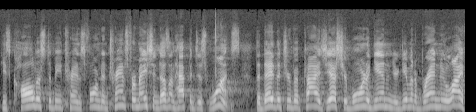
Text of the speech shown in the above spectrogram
He's called us to be transformed. And transformation doesn't happen just once. The day that you're baptized, yes, you're born again and you're given a brand new life,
